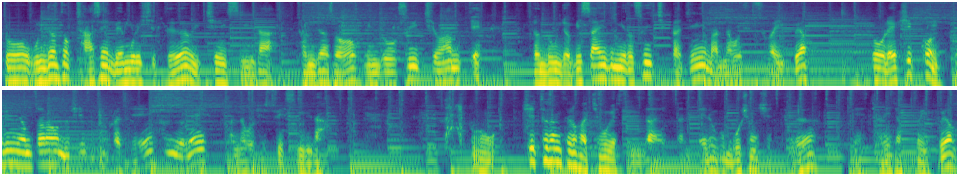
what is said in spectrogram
또 운전석 자세 메모리 시트 위치해 있습니다. 전자석 윈도우 스위치와 함께 전동접이 사이드미러 스위치까지 만나보실 수가 있고요. 또 렉시콘 프리미엄 서라운드 시스템까지 한눈에 만나보실 수 있습니다. 또 시트 상태로 같이 보겠습니다. 일단 에르고 모션 시트 네, 자리 잡고 있고요.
